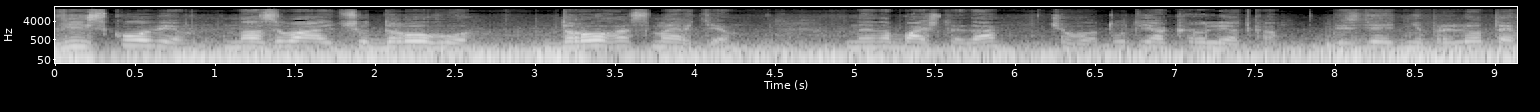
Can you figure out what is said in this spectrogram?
Військові називають цю дорогу дорога смерті. Не набачте, да? Чого? Тут як рулетка. Везде одні прильоти.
